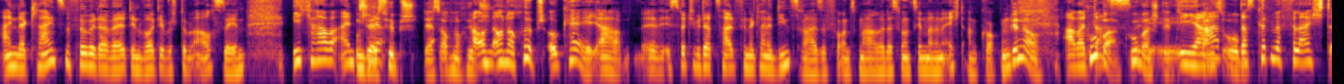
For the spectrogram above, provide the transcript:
einen der kleinsten Vögel der Welt, den wollt ihr bestimmt auch sehen. Ich habe ein Und Tier. Und der ist hübsch. Der ist auch noch hübsch. Und auch noch hübsch. Okay, ja. Es wird wieder Zeit für eine kleine Dienstreise für uns, Mario, dass wir uns den mal in echt angucken. Genau. Aber Kuba, das, Kuba steht ja, ganz oben. das könnten wir vielleicht,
